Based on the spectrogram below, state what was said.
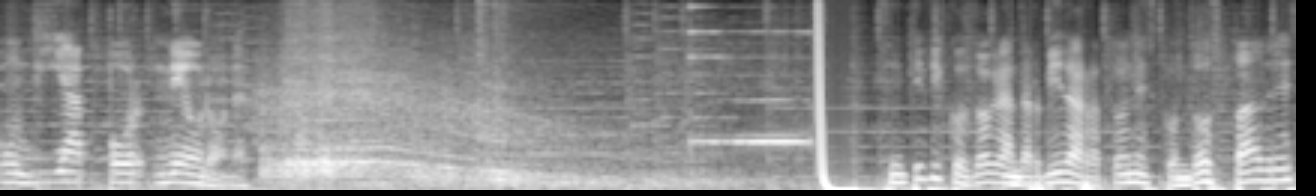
un día por neurona. Científicos logran dar vida a ratones con dos padres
